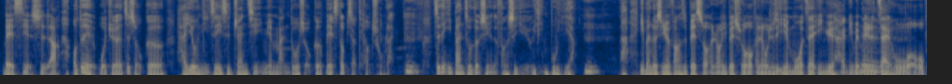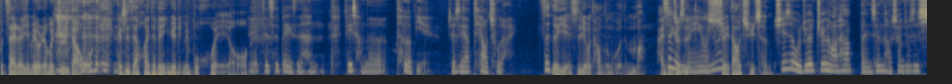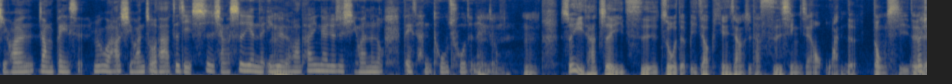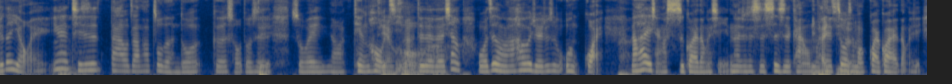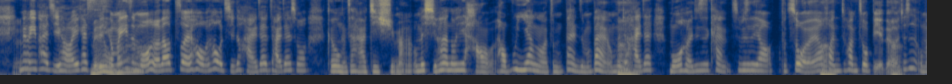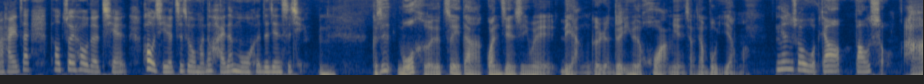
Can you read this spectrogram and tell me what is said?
贝斯也是啊。哦，对，我觉得这首歌还有你这一次专辑里面蛮多首歌，贝斯都比较跳出来。嗯，这跟一般做流行乐的方式也有一点不一样。嗯啊，一般流行乐方式贝斯手很容易被说，反正我就是淹没在音乐海里面，没人在乎我，对我不在了，也没有人会注意到我。可是，在坏特的音乐里面不会哦。对，这次贝斯很非常的特别，就是要跳出来。这个也是有讨论过的吗？还是就是没有？水到渠成。其实我觉得君豪他本身好像就是喜欢让贝斯，如果他喜欢做他自己试想试验的音乐的话，嗯、他应该就是喜欢那种贝斯很突出的那种。嗯，所以他这一次做的比较偏向是他私心想要玩的东西，对不对？我觉得有哎、欸，因为其实大家都知道他做的很多。歌手都是所谓然后天后级嘛，对对对，像我这种，他会觉得就是我很怪，然后他也想要试怪东西，那就是试试看我们可以做什么怪怪的东西。没有一拍即合，一开始我们一直磨合到最后，后期都还在还在说，哥，我们这样还要继续吗？我们喜欢的东西好好不一样哦，怎么办？怎么办？我们就还在磨合，就是看是不是要不做了，要换换做别的了。就是我们还在到最后的前后期的制作，我们都还在磨合这件事情。嗯。可是磨合的最大关键是因为两个人对音乐的画面想象不一样吗？应该是说我比较保守。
